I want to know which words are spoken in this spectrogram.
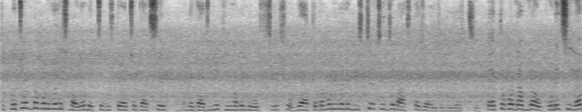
তো প্রচণ্ড পরিমাণে ঝড়ও হচ্ছে বুঝতে পারছ? গাছে মানে গাছগুলো কীভাবে নড়ছে সঙ্গে এতটা পরিমাণে বৃষ্টি হচ্ছে যে রাস্তায় জল জমে যাচ্ছে। এতক্ষণ আমরা উপরে ছিলাম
